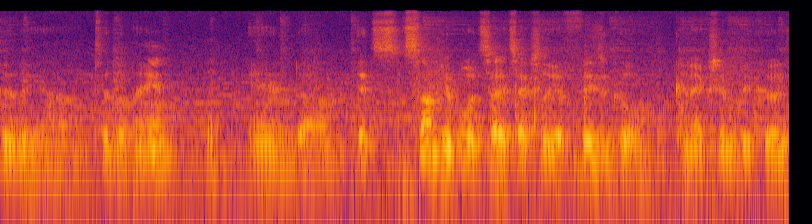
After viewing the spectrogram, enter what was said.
to the um, to the land, and um, it's some people would say it's actually a physical connection because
